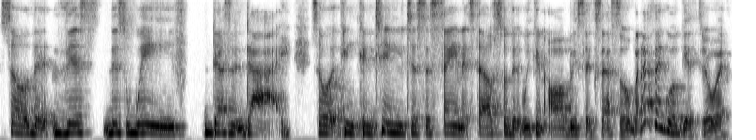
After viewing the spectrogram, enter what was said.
so that this this wave doesn't die so it can continue to sustain itself so that we can all be successful but i think we'll get through it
